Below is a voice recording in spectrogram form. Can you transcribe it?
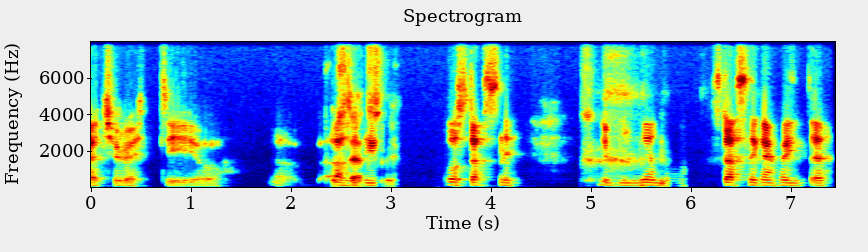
Pacioretty och... ja, Och alltså, det- Stastny. och Stasny. Det blir ändå... Stasny kanske inte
